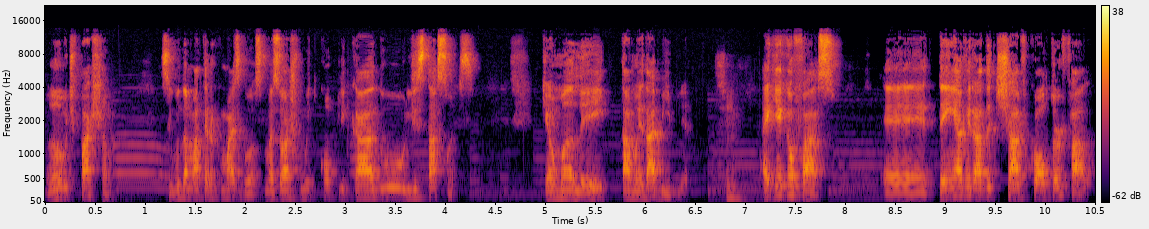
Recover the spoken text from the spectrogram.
amo de paixão. Segunda matéria que eu mais gosto, mas eu acho muito complicado licitações, que é uma lei tamanho da Bíblia. Sim. Aí o que, que eu faço? É, tem a virada de chave que o autor fala.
